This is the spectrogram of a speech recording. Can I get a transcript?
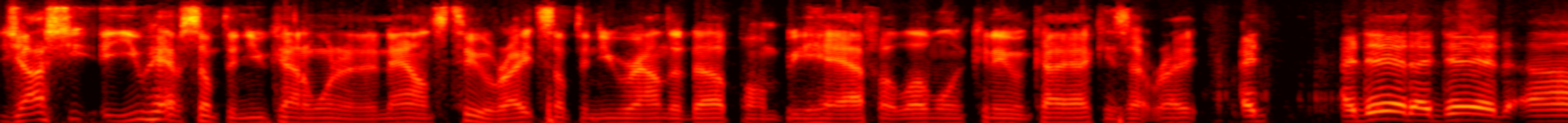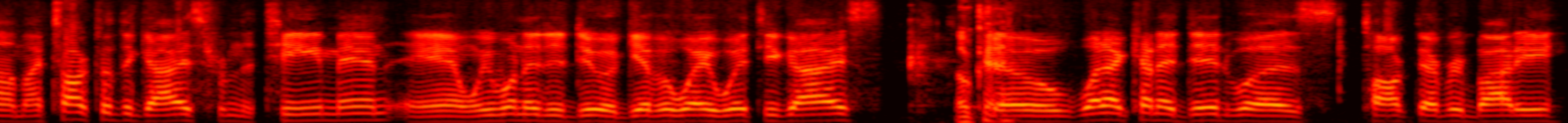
Josh, you, you have something you kind of wanted to announce too, right? Something you rounded up on behalf of Loveland Canoe and Kayak. Is that right? I did, I did. Um, I talked with the guys from the team, man, and we wanted to do a giveaway with you guys. Okay. So what I kind of did was talk to everybody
